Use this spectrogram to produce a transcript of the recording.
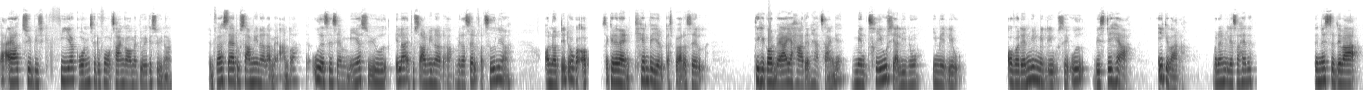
Der er typisk fire grunde til, at du får tanker om, at du ikke er syg nok. Den første er, at du sammenligner dig med andre, der udadtil ser mere syge ud, eller at du sammenligner dig med dig selv fra tidligere. Og når det dukker op, så kan det være en kæmpe hjælp at spørge dig selv. Det kan godt være, at jeg har den her tanke, men trives jeg lige nu i mit liv? Og hvordan vil mit liv se ud, hvis det her ikke var der? Hvordan vil jeg så have det? Det næste, det var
